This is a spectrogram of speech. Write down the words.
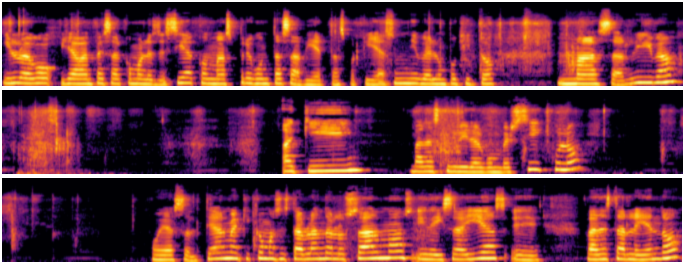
y luego ya va a empezar, como les decía, con más preguntas abiertas, porque ya es un nivel un poquito más arriba. Aquí van a escribir algún versículo. Voy a saltearme aquí como se está hablando de los salmos y de Isaías. Eh, van a estar leyendo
